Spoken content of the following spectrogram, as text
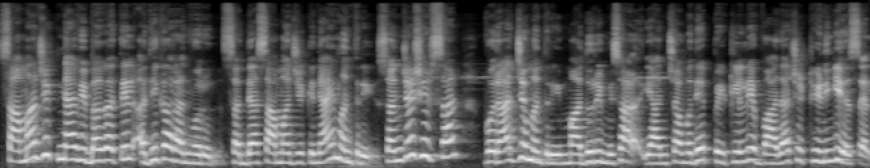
सामाजिक न्याय विभागातील अधिकाऱ्यांवरून सध्या सामाजिक न्याय मंत्री संजय शिरसाट व राज्यमंत्री माधुरी मिसाळ यांच्यामध्ये पेटलेली वादाची ठिणगी असेल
